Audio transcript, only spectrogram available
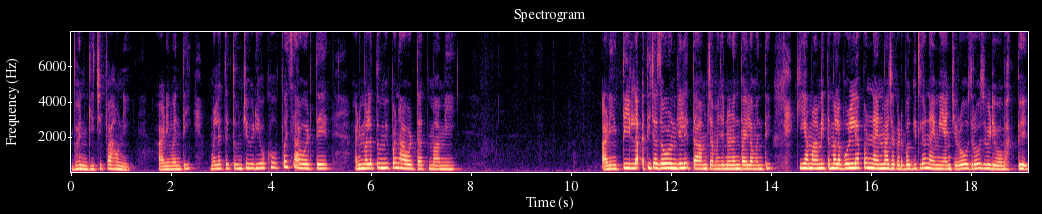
भणगीची पाहुणी. आणि म्हणती मला तर तुमचे व्हिडिओ खूपच आवडतेत आणि मला तुम्ही पण आवडतात मामी. आणि तिला तिच्या जवळून गेले तर आमच्या म्हणजे नणंदबाईला म्हणते की ह्या मामी तर मला बोलल्या पण नाही आणि माझ्याकडे बघितलं नाही मी यांचे रोज रोज व्हिडिओ बघते.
